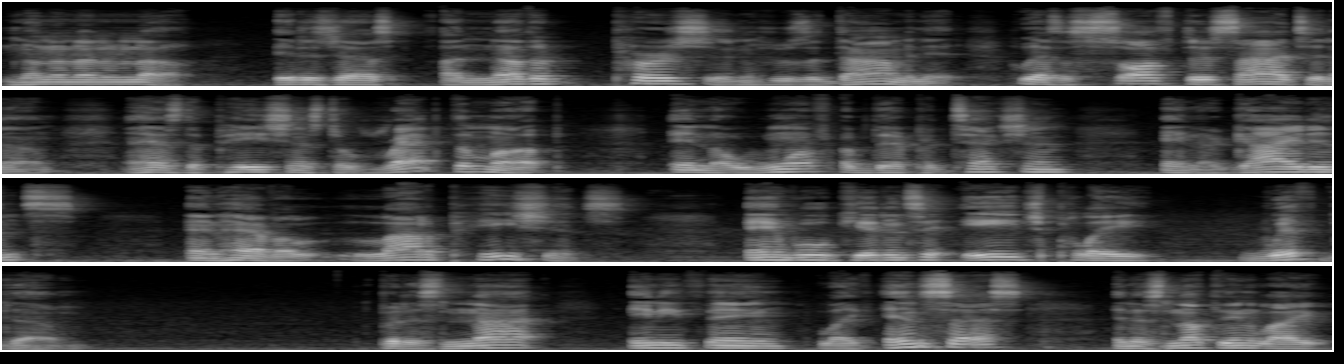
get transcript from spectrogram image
No, no, no, no, no. It is just another person who's a dominant, who has a softer side to them, and has the patience to wrap them up in the warmth of their protection and their guidance, and have a lot of patience, and will get into age play with them. But it's not anything like incest, and it's nothing like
